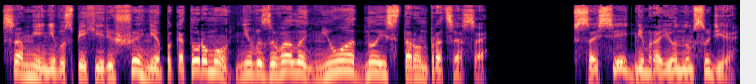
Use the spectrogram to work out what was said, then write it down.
сомнений в успехе решения по которому не вызывало ни у одной из сторон процесса. В соседнем районном суде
